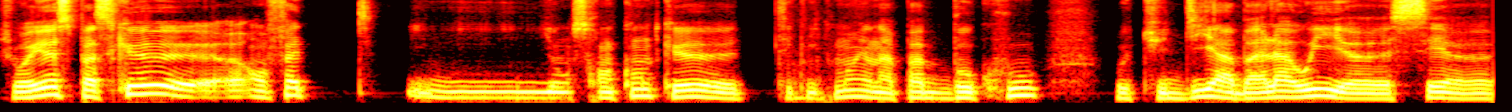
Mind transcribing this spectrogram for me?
joyeuses parce que, en fait, il- on se rend compte que techniquement, il n'y en a pas beaucoup où tu te dis, ah bah là, oui, euh, c'est. euh,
